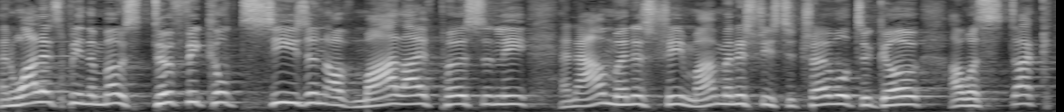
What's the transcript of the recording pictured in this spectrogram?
And while it's been the most difficult season of my life personally and our ministry, my ministry is to travel, to go. I was stuck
